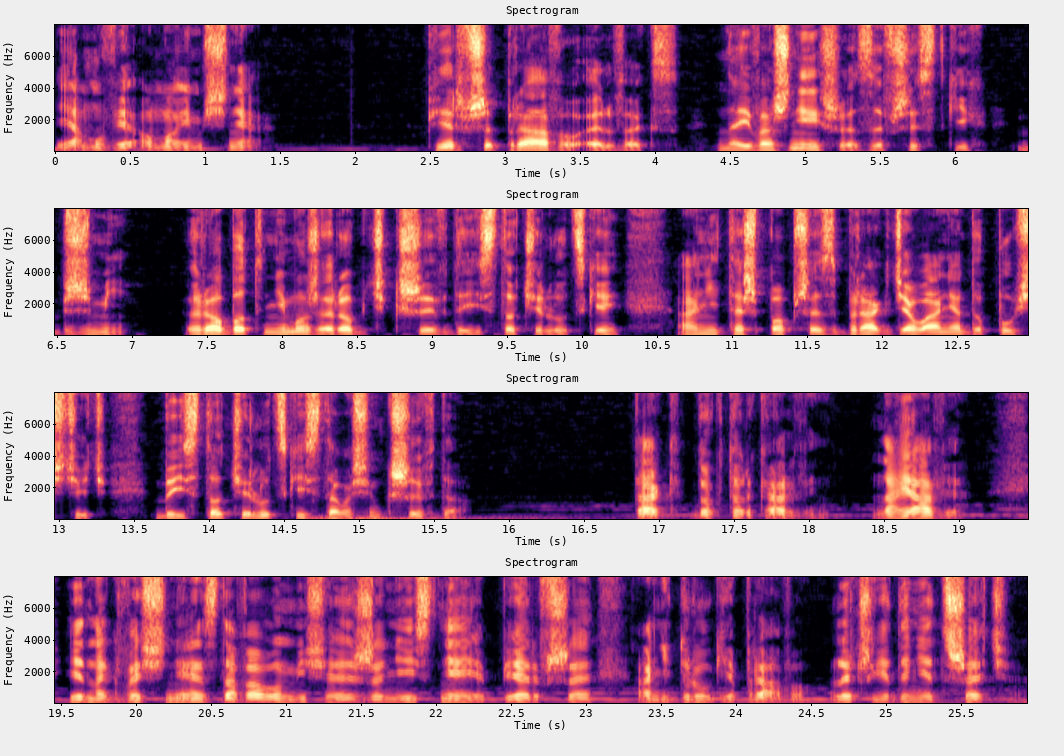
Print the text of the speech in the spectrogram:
Ja mówię o moim śnie. Pierwsze prawo Elwex, najważniejsze ze wszystkich, brzmi: Robot nie może robić krzywdy istocie ludzkiej, ani też poprzez brak działania dopuścić, by istocie ludzkiej stała się krzywda. Tak, doktor Calvin, na jawie. Jednak we śnie zdawało mi się, że nie istnieje pierwsze ani drugie prawo, lecz jedynie trzecie.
